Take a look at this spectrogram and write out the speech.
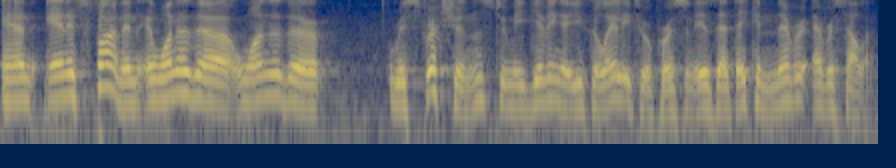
and, and it's fun. And, and one, of the, one of the restrictions to me giving a ukulele to a person is that they can never, ever sell it.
